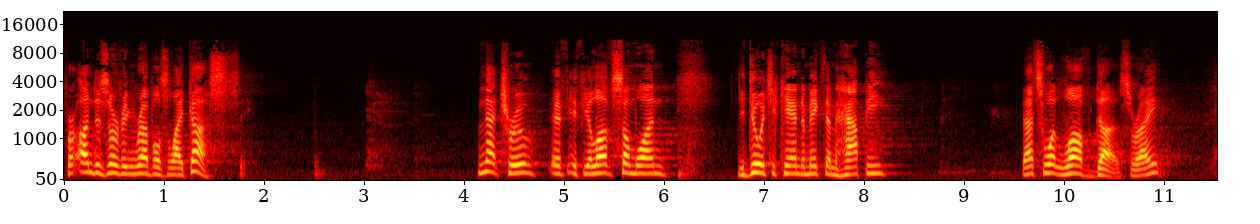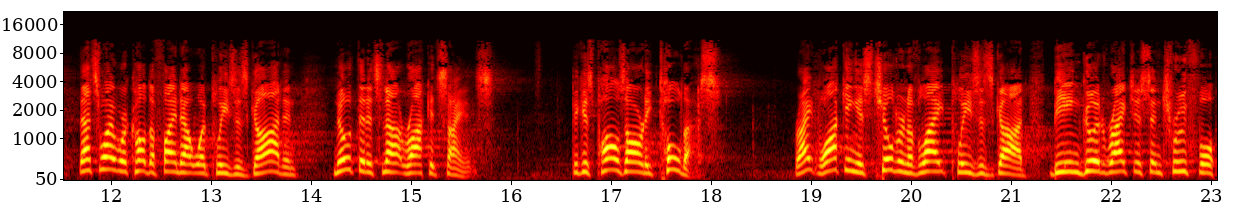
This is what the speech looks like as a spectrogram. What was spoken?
for undeserving rebels like us. See? Isn't that true? If, if you love someone, you do what you can to make them happy. That's what love does, right? That's why we're called to find out what pleases God. And note that it's not rocket science, because Paul's already told us right? Walking as children of light pleases God. Being good, righteous, and truthful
